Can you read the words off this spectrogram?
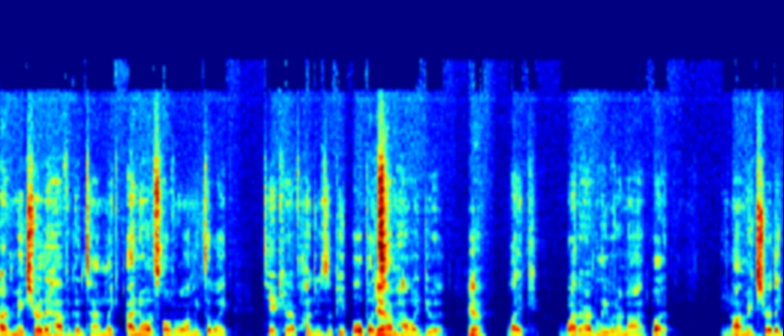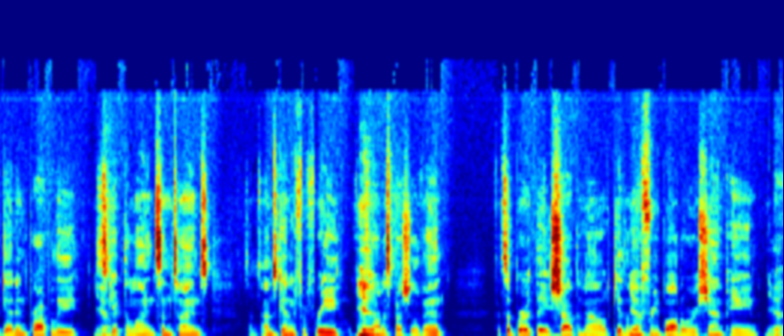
I make sure they have a good time. Like I know it's overwhelming to like take care of hundreds of people, but Yeah. somehow I do it. Yeah. Like whether I believe it or not, but you know, I make sure they get in properly. Yeah. Skip the line sometimes. Sometimes get in for free. If Yeah. it's not a special event. If it's a birthday, shout them out. Give them a free bottle or champagne Yeah.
